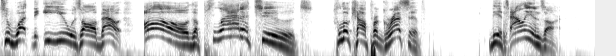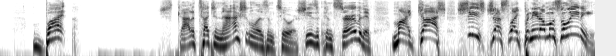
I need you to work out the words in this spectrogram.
to what the EU was all about, Oh, the platitudes. Look how progressive the Italians are. But she's got a touch of nationalism to her. She's a conservative. My gosh, she's just like Benito Mussolini.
